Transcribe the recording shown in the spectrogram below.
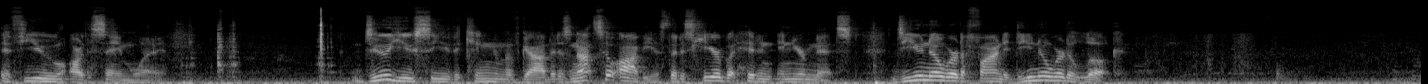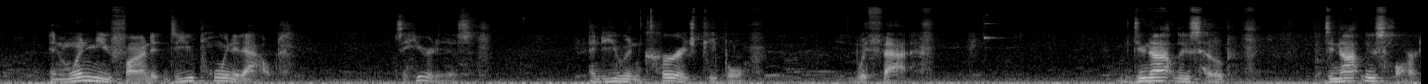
if you are the same way. Do you see the kingdom of God that is not so obvious, that is here but hidden in your midst? Do you know where to find it? Do you know where to look? And when you find it, do you point it out? Say, here it is. And do you encourage people with that. Do not lose hope. Do not lose heart.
